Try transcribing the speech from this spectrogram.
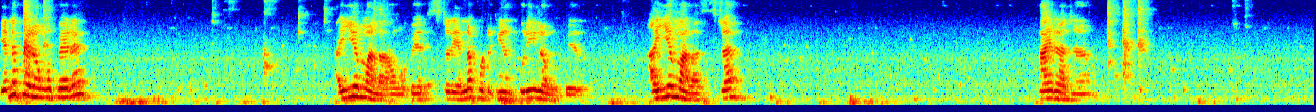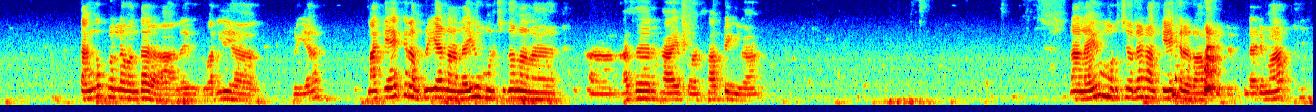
என்ன பேர் உங்க பேரு? ஐயம்மாளா உங்க பேர்? சிஸ்டர் என்ன போட்டிருக்கீங்க? எனக்கு புரியல உங்க பேர். ஐயம்மாளா சிஸ்டர் ஹாய் ராஜா. தங்க புள்ள வந்தாரா? லைவுக்கு வரலையா பிரியா? நான் கேட்குறேன் பிரியா. நான் லைவ் முடிச்சதும் நான் அசர் ஹாய்ப்பா சாப்பிட்டீங்களா? நான் லைவ் முடிச்சோடனே நான் கேட்குறேன் ராம் கிட்ட சரிம்மா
